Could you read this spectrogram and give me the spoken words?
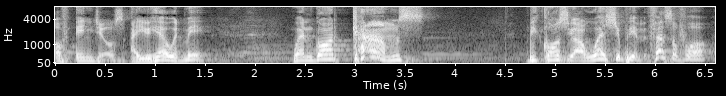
of angels. Are you here with me? When God comes, because you are worshiping first of all,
